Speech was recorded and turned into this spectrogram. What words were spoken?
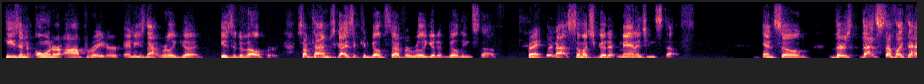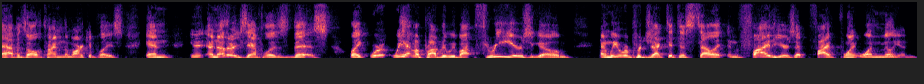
He's an owner operator, and he's not really good. He's a developer. Sometimes guys that can build stuff are really good at building stuff. Right. They're not so much good at managing stuff. And so there's that stuff like that happens all the time in the marketplace. And you know, another example is this: like we're we have a property we bought three years ago, and we were projected to sell it in five years at 5.1 million.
